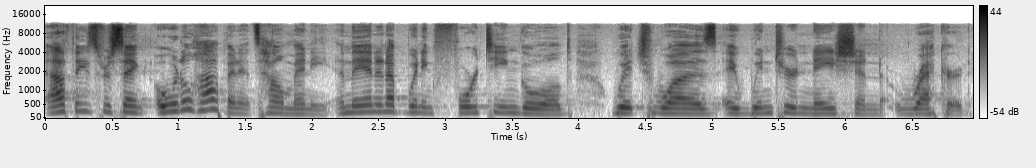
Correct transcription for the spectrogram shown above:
athletes were saying, oh, it'll happen, it's how many? And they ended up winning 14 gold, which was a winter nation record.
